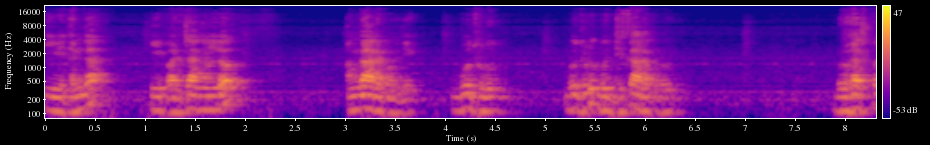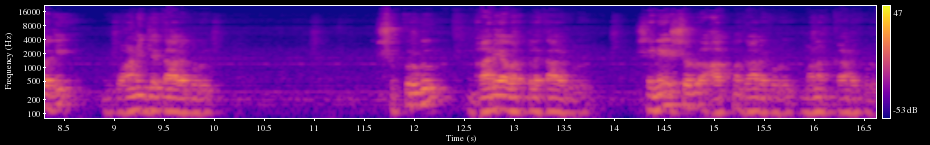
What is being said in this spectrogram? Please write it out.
ఈ విధంగా ఈ పంచాంగంలో అంగారకుడిది బుధుడు బుధుడు బుద్ధికారకుడు బృహస్పతి వాణిజ్యకారకుడు శుక్రుడు భార్యాభర్తల కారకుడు శనేశ్వరుడు ఆత్మకారకుడు మనఃకారకుడు.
